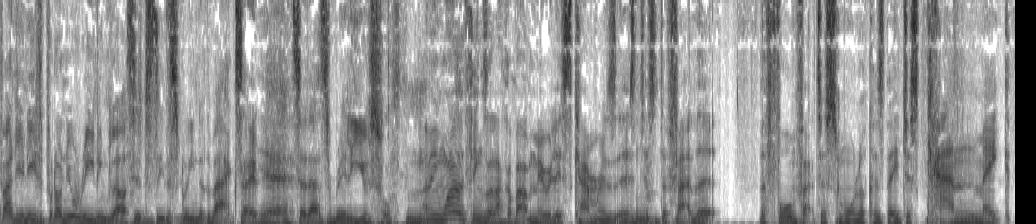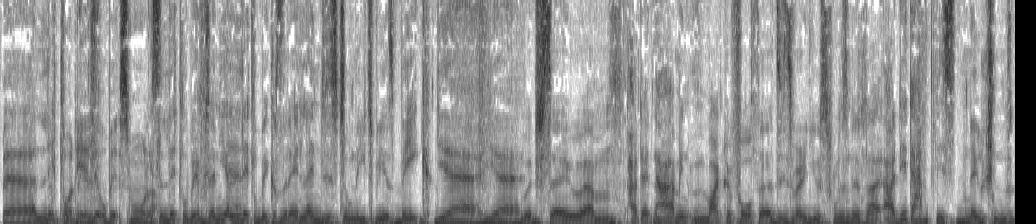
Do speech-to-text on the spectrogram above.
find you need to put on your reading glasses to see the screen at the back. So Yeah. so that's really useful. Hmm. I mean, one of the things I like about mirrorless cameras is just the fact that the form factor smaller because they just can make the, body bit. a little bit smaller. It's a little bit, but only a little bit because the lenses still need to be as big. yeah, yeah. Which so um, I don't know. I mean, micro four thirds is very useful, isn't it? And I, I did have this notion that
